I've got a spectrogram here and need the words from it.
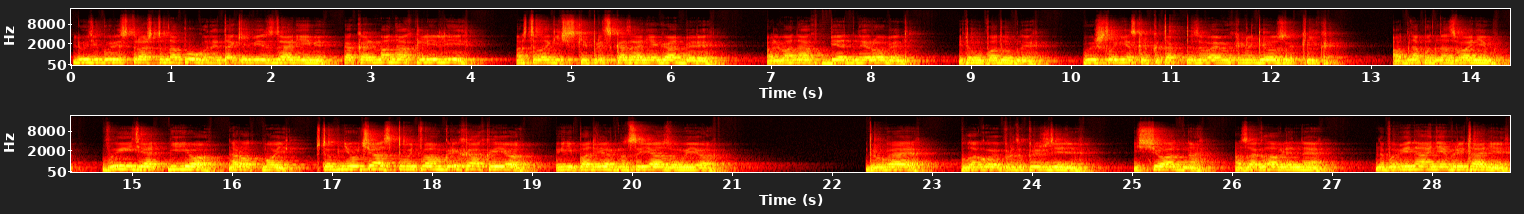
люди были страшно напуганы такими изданиями, как «Альманах Лили», астрологические предсказания Гадбери, «Альманах Бедный Робин» и тому подобное. Вышло несколько так называемых религиозных книг. Одна под названием «Выйди от нее, народ мой, чтобы не участвовать вам в грехах ее и не подвергнуться язвам ее». Другая Благое предупреждение. Еще одна, озаглавленная «Напоминание Британии»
